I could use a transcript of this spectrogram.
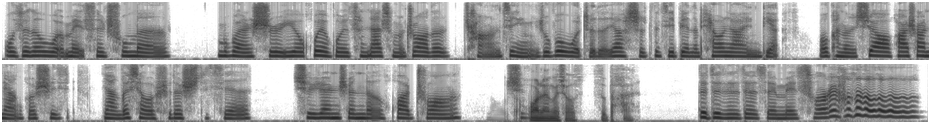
我觉得我每次出门，不管是约会或者参加什么重要的场景，如果我觉得要使自己变得漂亮一点。我可能需要花上两个时两个小时的时间，去认真的化妆，去花两个小时自拍。对对对对对，没错。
